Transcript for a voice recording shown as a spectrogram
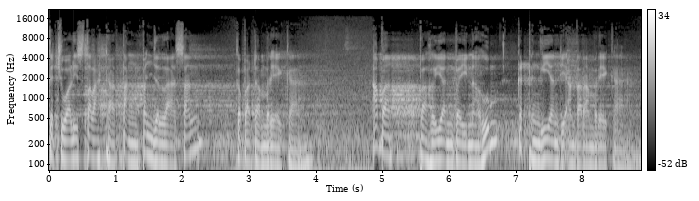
kecuali setelah datang penjelasan kepada mereka. Apa? Bahyan bainahum kedengkian di antara mereka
